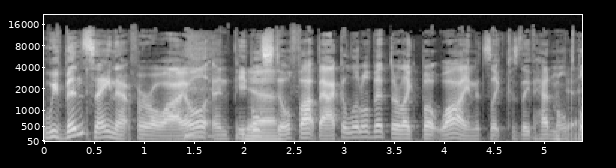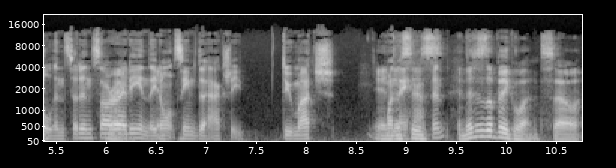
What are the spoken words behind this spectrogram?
We've been saying that for a while, and people Yeah. still fought back a little bit. They're like, "But why?" And it's like because they've had multiple incidents already, and they don't seem to actually do much and when they is, happen. And this is a big one. So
